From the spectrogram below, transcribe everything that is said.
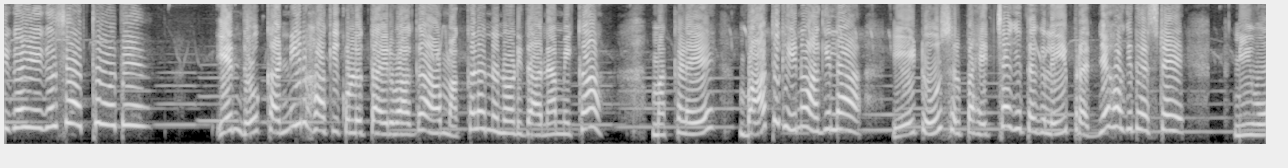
ಈಗ ಈಗ ಸತ್ತು ಹೋದೆ. ಎಂದು ಕಣ್ಣೀರು ಹಾಕಿಕೊಳ್ಳುತ್ತಾ ಇರುವಾಗ ಮಕ್ಕಳನ್ನು ನೋಡಿದ ಅನಾಮಿಕಾ ಮಕ್ಕಳೇ, ಬಾತುಗೇನೂ ಆಗಿಲ್ಲ. ಏಟು ಸ್ವಲ್ಪ ಹೆಚ್ಚಾಗಿ ತಗಲಿ, ಪ್ರಜ್ಞೆ ಹೋಗಿದೆ ಅಷ್ಟೇ. ನೀವು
